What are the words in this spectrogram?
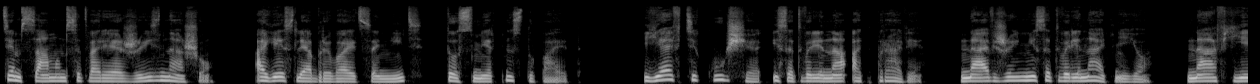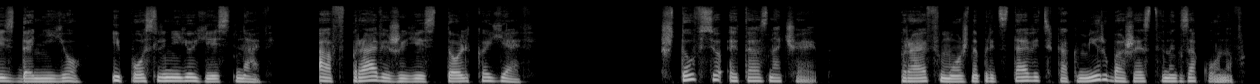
тем самым сотворяя жизнь нашу, а если обрывается нить, то смерть наступает. Явь текущая и сотворена от прави, Навь же не сотворена от нее, Навь есть до нее, и после нее есть Навь, а в праве же есть только Явь. Что все это означает? Правь можно представить как мир божественных законов,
